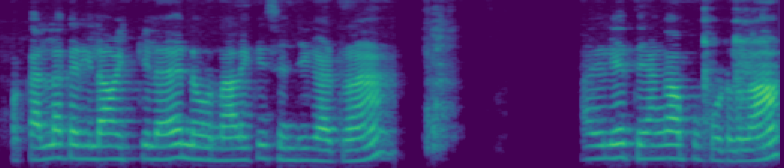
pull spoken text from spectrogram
இப்போ கடலக்கறிலாம் வைக்கல. இன்னும் ஒரு நாளைக்கு செஞ்சு காட்டுறேன். அதிலே தேங்காய் பூ போட்டுக்கலாம்.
